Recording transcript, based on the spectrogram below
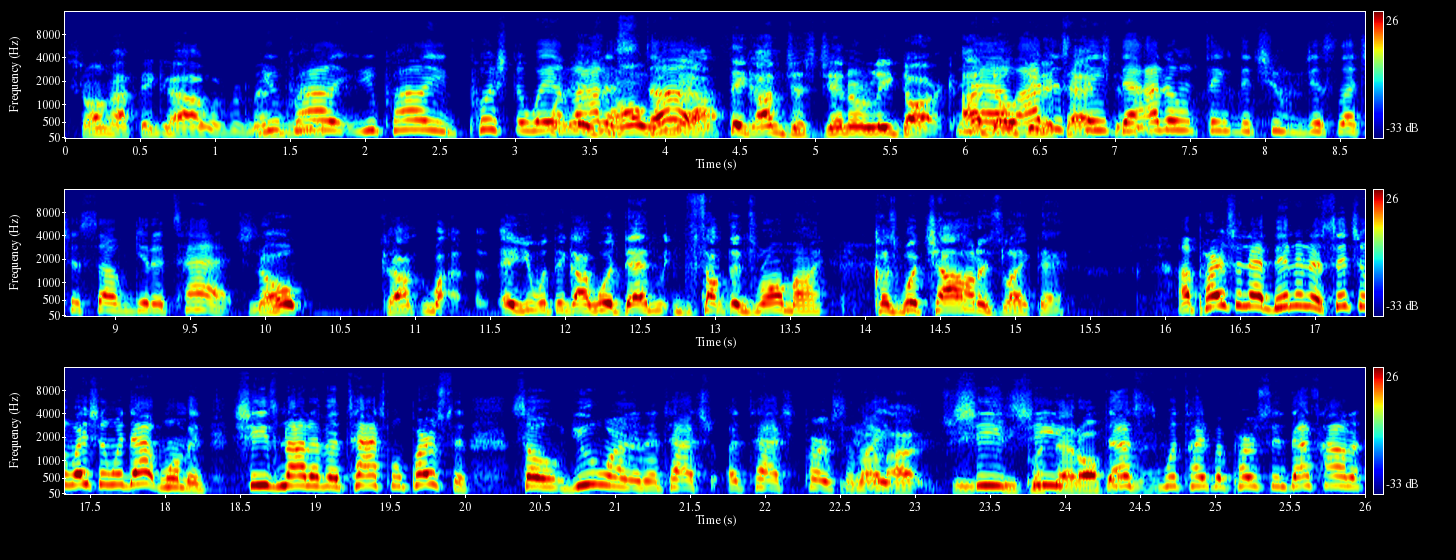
strong, I figure I would remember. You probably you probably pushed away What a lot is of me? I think I'm just generally dark. No, I don't get just attached think to that I don't think that you just let yourself get attached. Nope. Hey, you would think I would. That something's wrong, my. Cause what child is like that? A person that been in a situation with that woman, she's not an attachable person. So you weren't an attached attached person. Yeah, like I- she- she, she put that off That's what type of person. That's how the.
